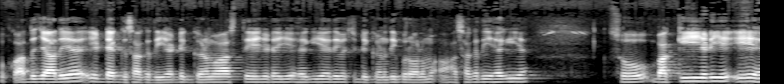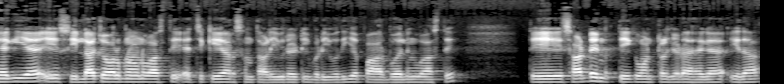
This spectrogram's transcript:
ਸੋ ਕੱਦ ਜ਼ਿਆਦਾ ਹੈ ਇਹ ਡਿੱਗ ਸਕਦੀ ਹੈ ਡਿੱਗਣ ਵਾਸਤੇ ਜਿਹੜੀ ਇਹ ਹੈਗੀ ਹੈ ਇਹਦੇ ਵਿੱਚ ਡਿੱਗਣ ਦੀ ਪ੍ਰੋਬਲਮ ਆ ਸਕਦੀ ਹੈਗੀ ਆ। ਸੋ ਬਾਕੀ ਜਿਹੜੀ ਇਹ ਹੈਗੀ ਹੈ ਇਹ ਸੀਲਾ ਚੌਲ ਬਣਾਉਣ ਵਾਸਤੇ ਐੱਚ ਕੇ ਆਰ 47 ਵੈਰਾਈਟੀ ਬੜੀ ਵਧੀਆ ਪਾਰ ਬੋਇਲਿੰਗ ਵਾਸਤੇ। ਤੇ 29.5 ਕੁਇੰਟਲ ਜਿਹੜਾ ਹੈਗਾ, ਇਹਦਾ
